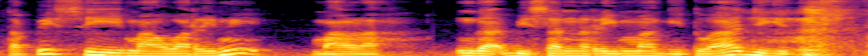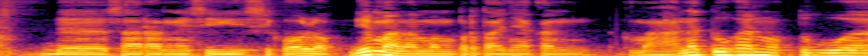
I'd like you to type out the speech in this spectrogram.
tapi si Mawar ini malah nggak bisa nerima gitu aja gitu. Da- sarannya si psikolog. Dia malah mempertanyakan ke mana Tuhan waktu gua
